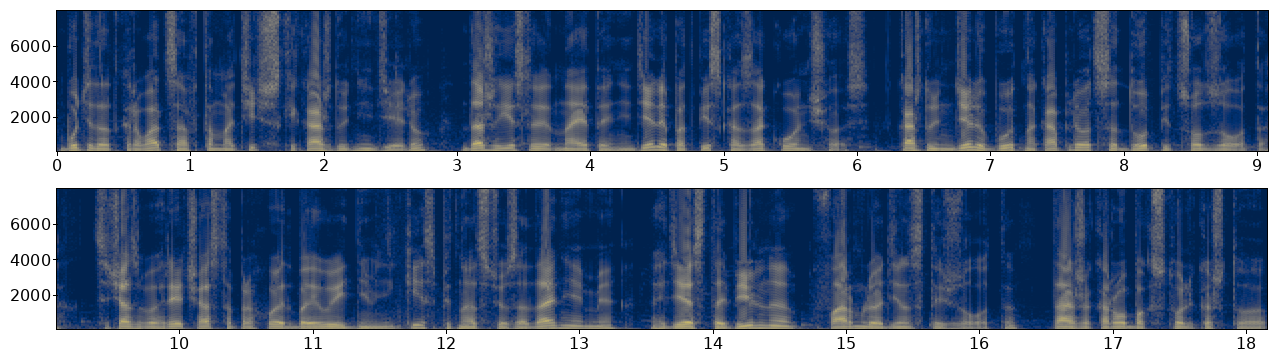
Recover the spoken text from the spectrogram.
будет открываться автоматически каждую неделю, даже если на этой неделе подписка закончилась. Каждую неделю будет накапливаться до 500 золота. Сейчас в игре часто проходят боевые дневники с 15 заданиями, где я стабильно фармлю 11 тысяч золота. Также коробок столько, что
